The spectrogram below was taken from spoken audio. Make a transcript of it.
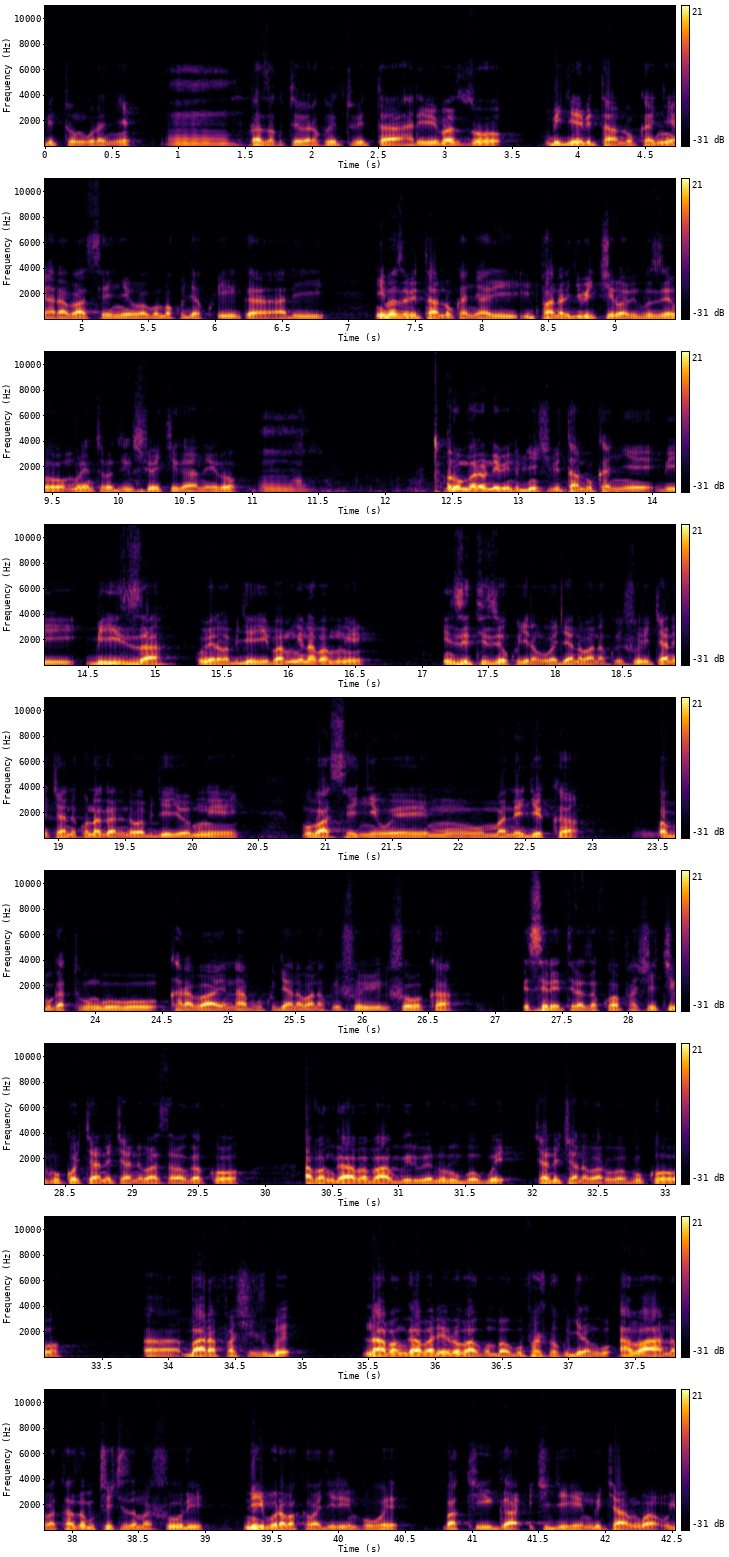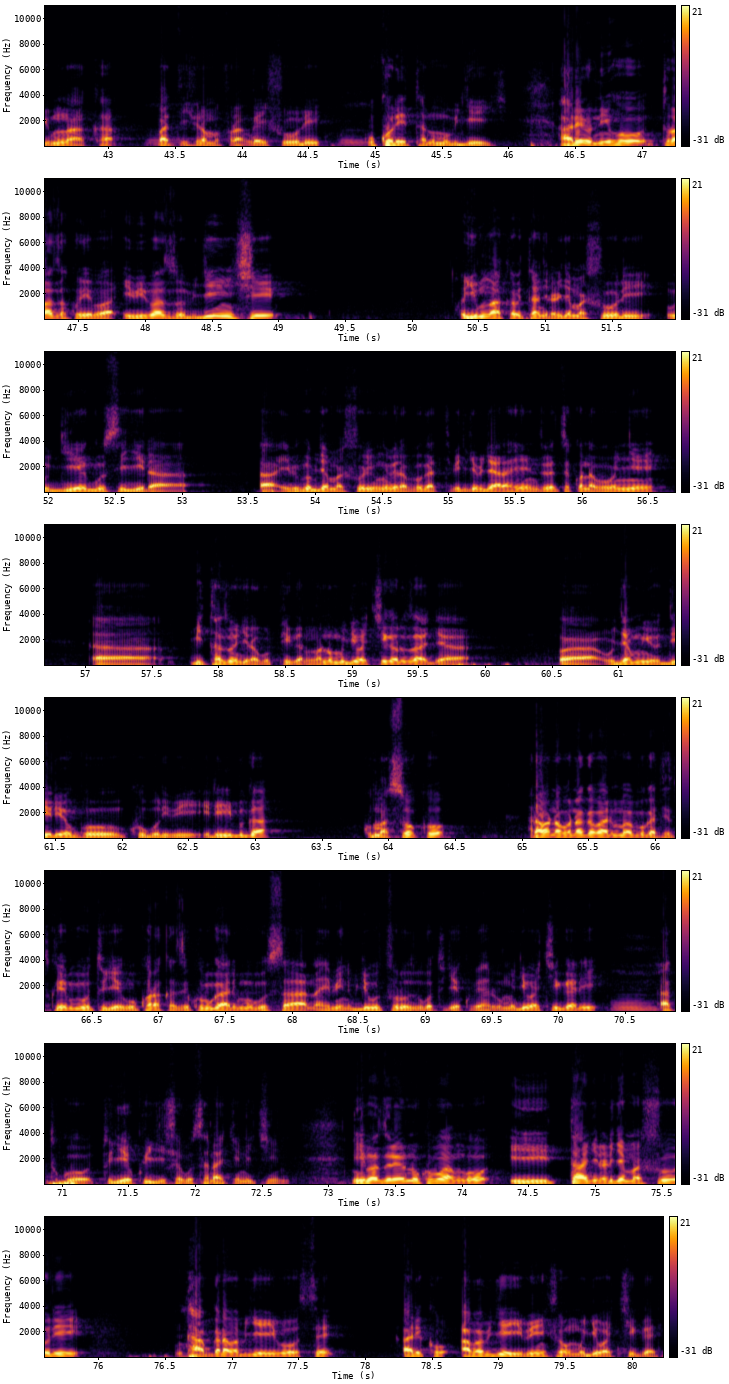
bitunguranye. Mm, uraza kutubera kuri twitter hari ibibazo bigiye bitandukanye hari abasenyewe bagomba kujya kwiga hari ibibazo bitandukanye hari ipanda ry'ibiciro babivuzeho muri introduction y'ikiganiro. Urumva rero ni ibintu byinshi bitandukanye bi- biza kubera ababyeyi bamwe na bamwe inzitizi yo kugira ngo bajyane abana ku ishuri. Cyane cyane ko naganira n'ababyeyi bamwe mu basenyewe mu manegeka bavuga ati ubu ngubu karabaye ntabwo kujyana abana ku ishuri bishoboka. Ese leta iraza kubafasha iki? Kuko cyane cyane basabaga ko abangaba bagwiriwe n'urugogwe cyane cyane aba rubavu ko ah, barafashijwe. N'abangaba rero bagomba gufashwa kugira ngo abana bataza gucikiza amashuri nibura bakabagirira impuhwe. Bakiga iki gihembwe cyangwa uyu mwaka batishyura amafaranga y'ishuri kuko leta n'umubyeyi. Aha rero ni ho turaza kureba ibibazo byinshi uyu mwaka w'itangira ry'amashuri ugiye gusigira ah, ibigo by'amashuri bimwe biravuga ati ibiryo byarahenze uretse ko nabonye ah, bitazongera gupiganwa n'umujyi wa kigali uzajya ah, ujya mu iyo diri yo gu- kugura ibiribwa ku masoko. Hari abo nabonaga barimo bavuga ati twebwe ubu tugiye gukora akazi k'ubwarimu gusa naho ibintu by'ubucuruzi ubwo tugiye kubiharira umujyi wa kigali ubwo tugiye kwigisha gusa nta kindi kintu ni ibibazo rero ni ukuvuga ngo itangira ry'amashuri ntabwo ari ababyeyi bose ariko ababyeyi benshi bo mu mujyi wa kigali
